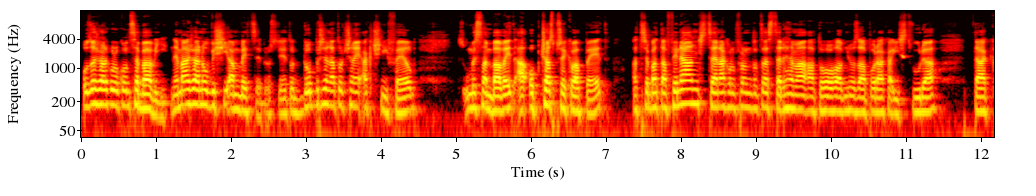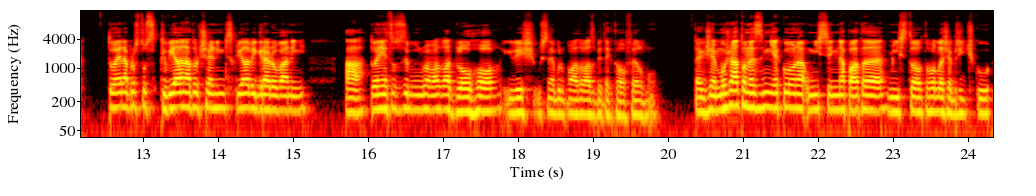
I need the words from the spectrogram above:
od začátku do konce baví. Nemá žádnou vyšší ambici, prostě je to dobře natočený akční film s úmyslem bavit a občas překvapit. A třeba ta finální scéna konfrontace Stedhama a toho hlavního záporáka Eastwooda, tak to je naprosto skvěle natočený, skvěle vygradovaný a to je něco, co si budu pamatovat dlouho, i když už si nebudu pamatovat zbytek toho filmu. Takže možná to nezní jako na umístění na páté místo tohohle žebříčku,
